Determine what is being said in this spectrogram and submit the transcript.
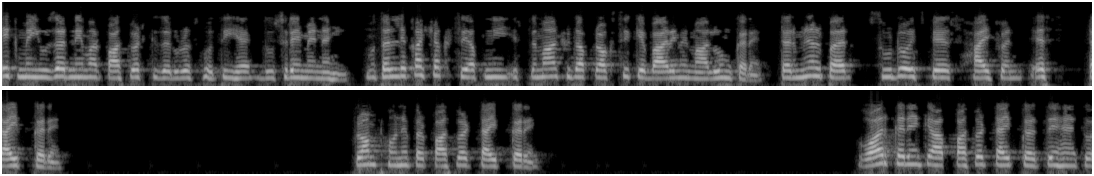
एक में यूज़र नेम और पासवर्ड की ज़रूरत होती है, दूसरे में नहीं। मुतल्लिका शख्स से अपनी इस्तेमाल शुदा प्रॉक्सी के बारे में मालूम करें। टर्मिनल पर sudo space hyphen s type करें। प्रॉम्प्ट होने पर पासवर्ड टाइप करें। गौर करें कि आप पासवर्ड टाइप करते हैं तो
